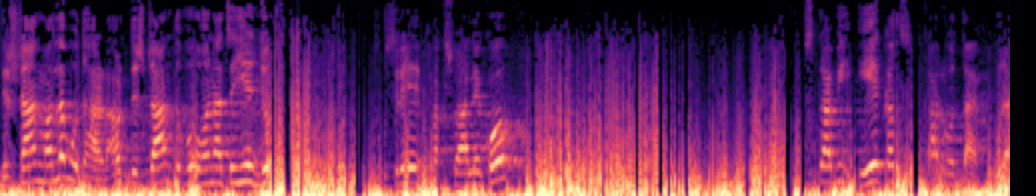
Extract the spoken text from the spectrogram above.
दृष्टांत मतलब उदाहरण, और दृष्टांत वो होना चाहिए जो दूसरे पक्ष वाले को उसका भी एक अंश स्वीकार होता है, पूरा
